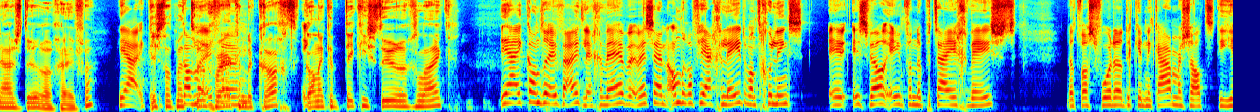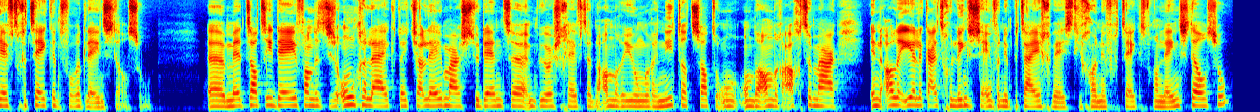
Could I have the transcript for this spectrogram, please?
10.000 euro geven? Ja, ik, Is dat met terugwerkende even- kracht? Kan ik een tikkie sturen gelijk? Ja, ik kan het wel even uitleggen. We, hebben, we zijn anderhalf jaar geleden, want GroenLinks is wel een van de partijen geweest. Dat was voordat ik in de Kamer zat, die heeft getekend voor het leenstelsel. Eh, met dat idee van het is ongelijk dat je alleen maar studenten een beurs geeft en de andere jongeren niet. Dat zat er on- onder andere achter. Maar in alle eerlijkheid, GroenLinks is een van die partijen geweest die gewoon heeft getekend voor een leenstelsel.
